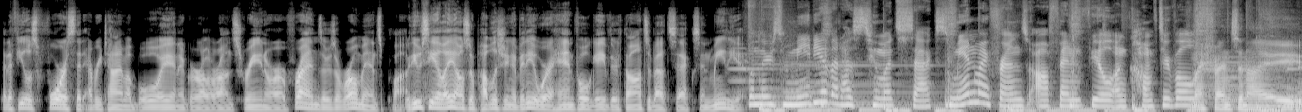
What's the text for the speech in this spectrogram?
that it feels forced that every time a boy and a girl are on screen or are friends, there's a romance plot. With UCLA also publishing a video where a handful gave their thoughts about sex and media. When there's media that has too much sex, me and my friends often feel uncomfortable. My friends and I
